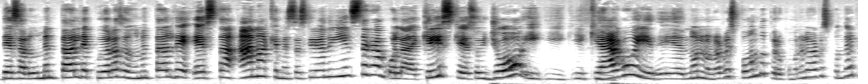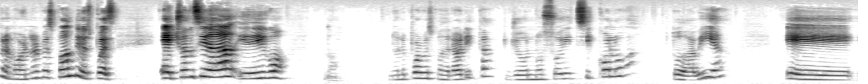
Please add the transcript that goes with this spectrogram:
de salud mental, de cuidado de la salud mental de esta Ana que me está escribiendo en Instagram o la de Chris que soy yo y, y, y qué hago y, y no, no le respondo, pero ¿cómo no le voy a responder? Pero mejor no le respondo y después echo ansiedad y digo, no, no le puedo responder ahorita, yo no soy psicóloga todavía eh,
